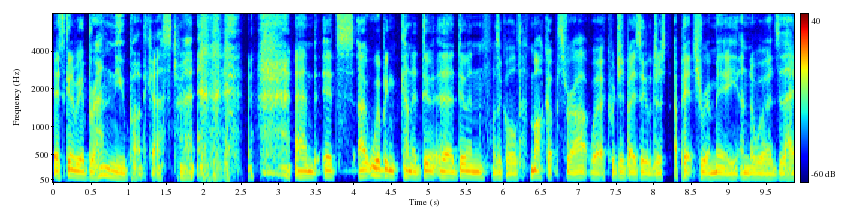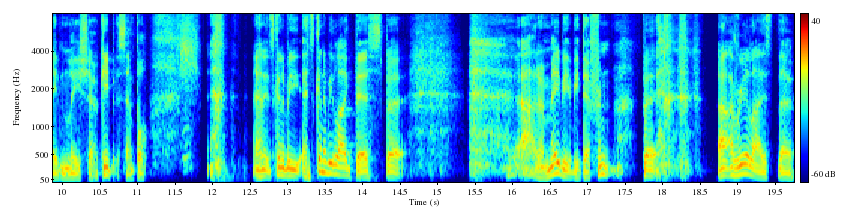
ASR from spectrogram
It's going to be a brand new podcast, right? and it's uh, we've been kind of do, uh, doing what's it called mock-ups for artwork, which is basically just a picture of me and the words of the Hayden Lee show. Keep it simple, and it's going to be it's going to be like this, but I don't know. Maybe it'd be different, but I realized though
